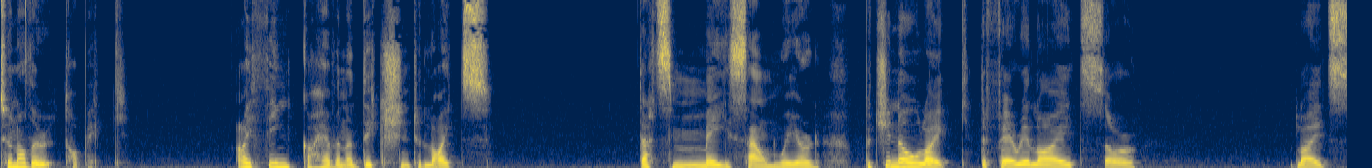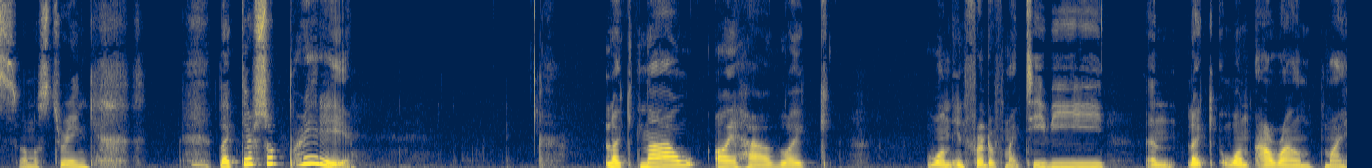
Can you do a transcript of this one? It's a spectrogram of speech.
to another topic. I think I have an addiction to lights. That may sound weird, but you know, like the fairy lights or lights on a string. like they're so pretty. Like now I have like one in front of my TV and like one around my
